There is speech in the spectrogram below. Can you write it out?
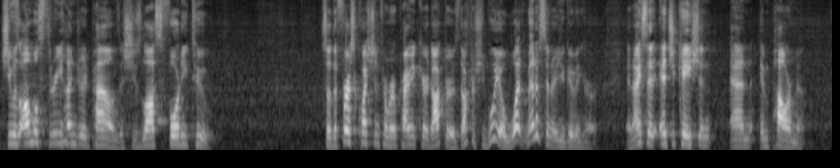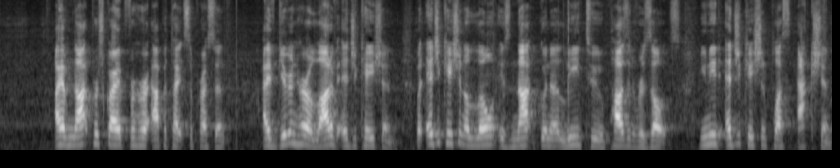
She was almost 300 pounds and she's lost 42. So the first question from her primary care doctor is, Dr. Shibuya, what medicine are you giving her? And I said education and empowerment. I have not prescribed for her appetite suppressant. I've given her a lot of education, but education alone is not going to lead to positive results. You need education plus action.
